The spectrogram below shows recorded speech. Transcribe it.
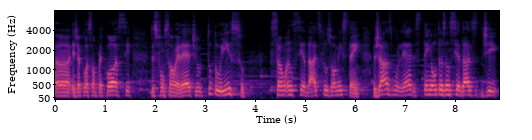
uh, ejaculação precoce? disfunção erétil, tudo isso são ansiedades que os homens têm. Já as mulheres têm outras ansiedades de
